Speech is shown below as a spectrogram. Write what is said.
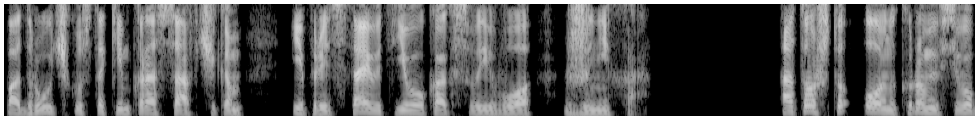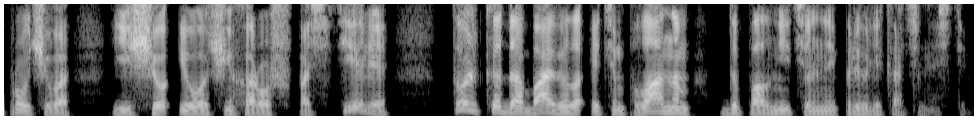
под ручку с таким красавчиком и представит его как своего жениха. А то, что он, кроме всего прочего, еще и очень хорош в постели, только добавило этим планам дополнительной привлекательности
